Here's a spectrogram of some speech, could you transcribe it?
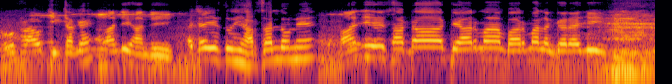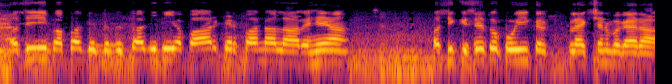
ਹੋਰ ਸੁਣਾਓ ਠੀਕ ਠਾਕ ਹੈ? ਹਾਂਜੀ ਹਾਂਜੀ। ਅੱਛਾ ਇਹ ਤੁਸੀਂ ਹਰ ਸਾਲ ਲਾਉਂਦੇ ਆ ਹਾਂਜੀ ਇਹ ਸਾਡਾ 11ਵਾਂ 12ਵਾਂ ਲੰਗਰ ਹੈ ਜੀ। ਅਸੀਂ ਬਾਬਾ ਗੁਰਦਿੱਤਾ ਜੀ ਦੀ ਅਪਾਰ ਕਿਰਪਾ ਨਾਲ ਲਾ ਰਹੇ ਹਾਂ। ਅਸੀਂ ਕਿਸੇ ਤੋਂ ਕੋਈ ਕਲੈਕਸ਼ਨ ਵਗੈਰਾ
